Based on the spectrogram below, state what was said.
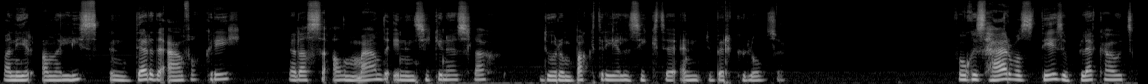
wanneer Annelies een derde aanval kreeg nadat ze al maanden in een ziekenhuis lag door een bacteriële ziekte en tuberculose. Volgens haar was deze blackout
